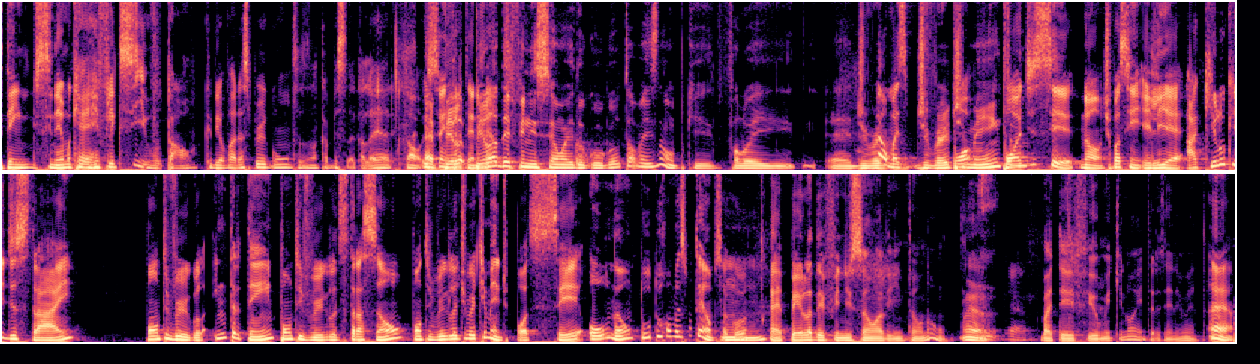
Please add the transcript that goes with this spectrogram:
Porque tem cinema que é reflexivo tal. Cria várias perguntas na cabeça da galera e tal. É, Isso é, pela, pela definição aí do Google, talvez não, porque falou aí é, diver- Não, mas divertimento. po- Pode ser. Não, tipo assim, ele é aquilo que distrai, ponto e vírgula, entretém, ponto e vírgula, distração, ponto e vírgula, divertimento. Pode ser ou não, tudo ao mesmo tempo, sacou? Uhum. É, pela definição ali, então não. É. Vai ter filme que não é entretenimento. É.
